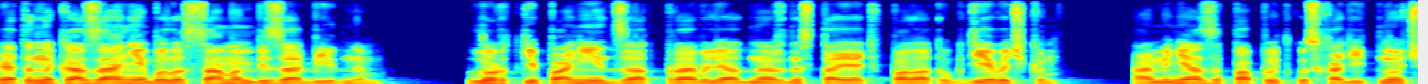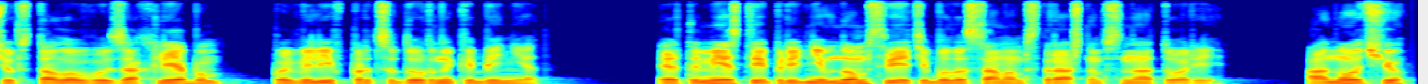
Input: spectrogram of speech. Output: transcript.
Это наказание было самым безобидным. Лорд Кипанидзе отправили однажды стоять в палату к девочкам, а меня за попытку сходить ночью в столовую за хлебом повели в процедурный кабинет. Это место и при дневном свете было самым страшным в санатории, а ночью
